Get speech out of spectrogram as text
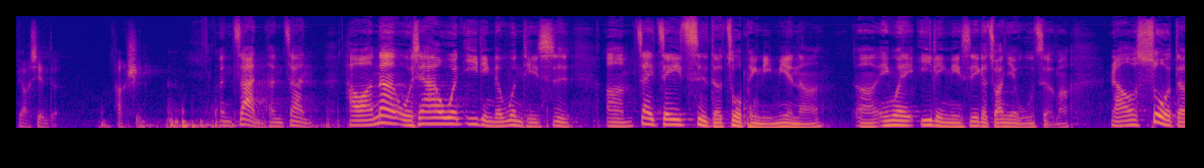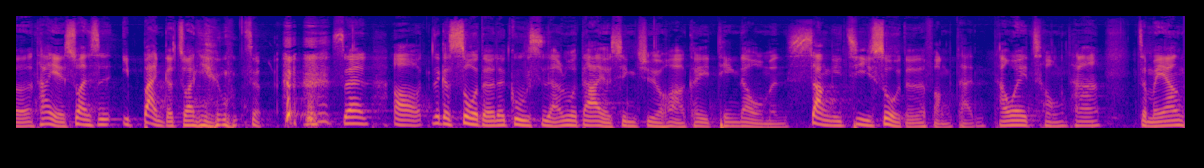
表现的方式。很赞，很赞。好啊，那我现在要问依林的问题是，嗯，在这一次的作品里面呢，嗯，因为依林你是一个专业舞者嘛。然后硕德他也算是一半个专业舞者，虽然哦，这个硕德的故事啊，如果大家有兴趣的话，可以听到我们上一季硕德的访谈，他会从他怎么样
